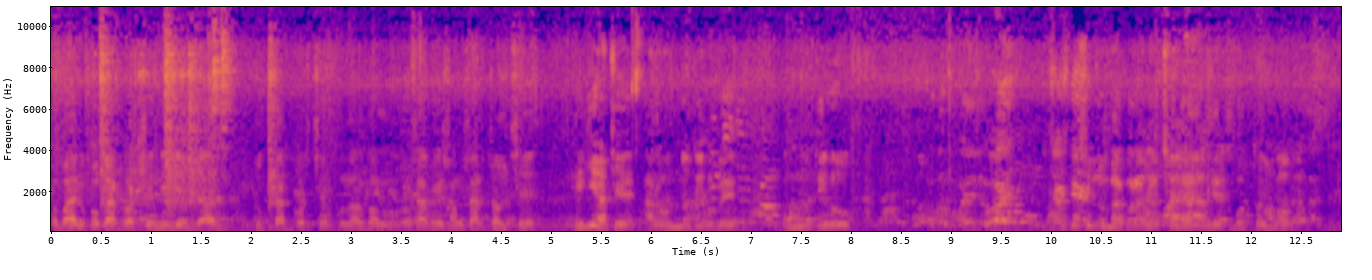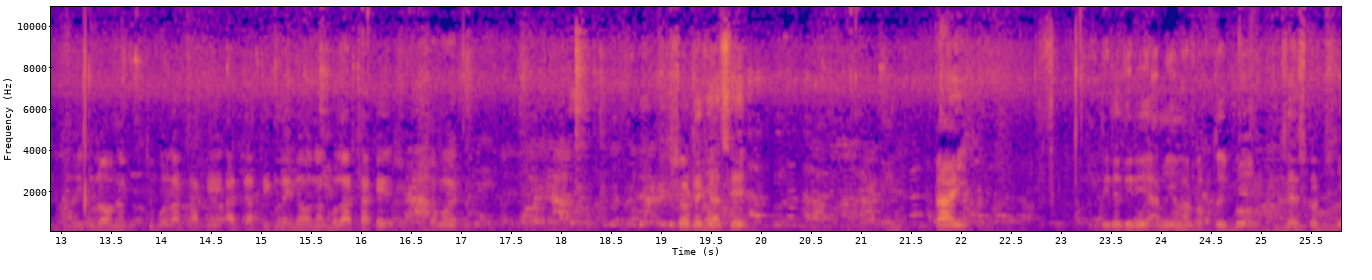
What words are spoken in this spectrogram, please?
সবাই উপকার করছে নিজেও যা টুকটাক করছে কোনোরকম হিসাবে সংসার চলছে, ঠিকই আছে, আরও উন্নতি হবে, উন্নতি হোক। বেশি লম্বা করা যাচ্ছে না অনেক বক্তব্য এগুলো অনেক কিছু বলার থাকে, আধ্যাত্মিক লাইনে অনেক বলার থাকে, সময় শর্টেজ আছে। তাই ধীরে ধীরে আমি আমার বক্তব্য শেষ করছি।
